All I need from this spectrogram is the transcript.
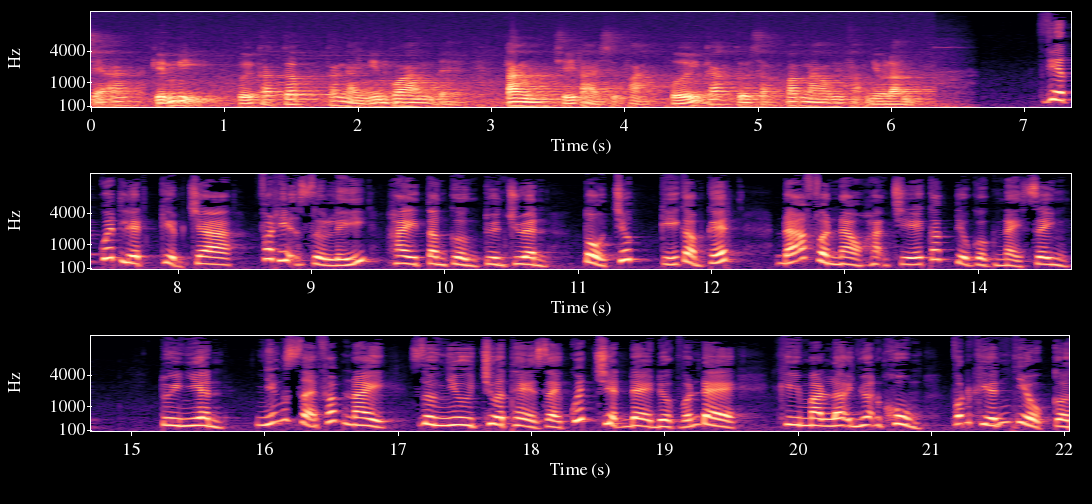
sẽ kiến nghị với các cấp, các ngành liên quan để tăng chế tài xử phạt với các cơ sở pháp lao vi phạm nhiều lần. Việc quyết liệt kiểm tra, phát hiện xử lý hay tăng cường tuyên truyền, tổ chức ký cam kết đã phần nào hạn chế các tiêu cực nảy sinh. Tuy nhiên, những giải pháp này dường như chưa thể giải quyết triệt đề được vấn đề khi mà lợi nhuận khủng vẫn khiến nhiều cơ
